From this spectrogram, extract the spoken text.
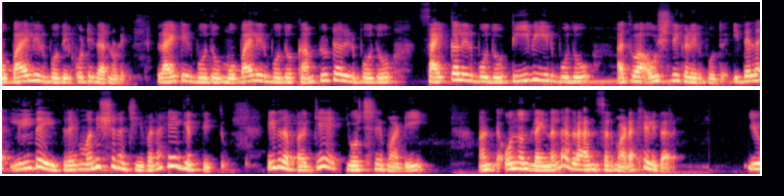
ಮೊಬೈಲ್ ಇರ್ಬೋದು, ಇಲ್ಲಿ ಕೊಟ್ಟಿದ್ದಾರೆ ನೋಡಿ. ಲೈಟ್ ಇರ್ಬೋದು, ಮೊಬೈಲ್ ಇರ್ಬೋದು, ಕಂಪ್ಯೂಟರ್ ಇರ್ಬೋದು, ಸೈಕಲ್ ಇರ್ಬೋದು, ಟಿ ವಿ ಇರ್ಬೋದು ಅಥವಾ ಔಷಧಿಗಳಿರ್ಬೋದು. ಇದೆಲ್ಲ ಇಲ್ಲದೆ ಇದ್ದರೆ ಮನುಷ್ಯನ ಜೀವನ ಹೇಗಿರ್ತಿತ್ತು? ಇದರ ಬಗ್ಗೆ ಯೋಚನೆ ಮಾಡಿ ಅಂತ ಒಂದೊಂದು ಲೈನಲ್ಲಿ ಅದರ ಆನ್ಸರ್ ಮಾಡೋಕ್ಕೆ ಹೇಳಿದ್ದಾರೆ. You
